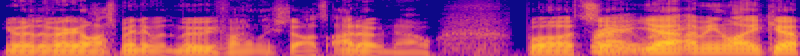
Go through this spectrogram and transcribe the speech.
you know at the very last minute when the movie finally starts. I don't know. But uh, Right, yeah right. i mean like uh,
